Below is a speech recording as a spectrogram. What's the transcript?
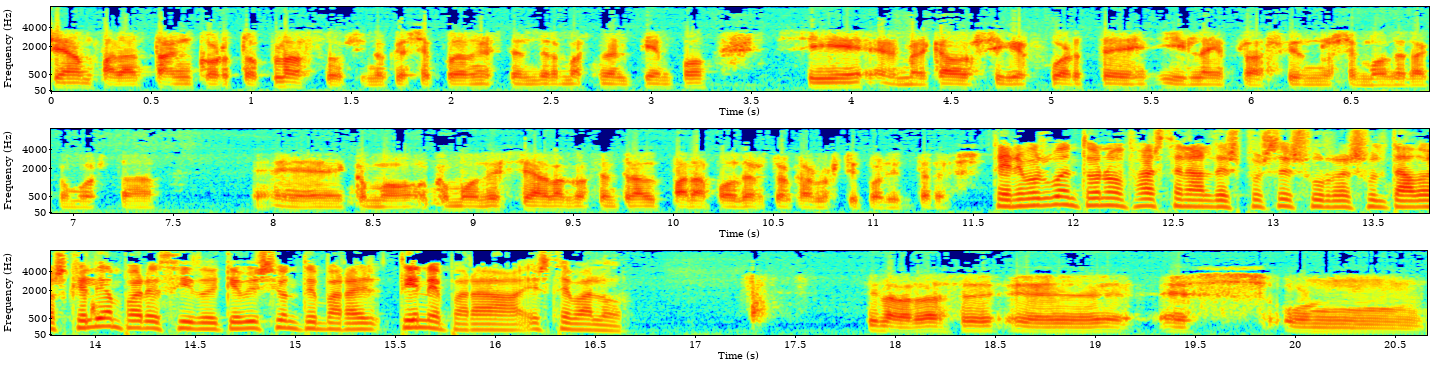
sean para tan corto plazo, sino que se puedan extender más en el tiempo si el mercado sigue fuerte y la inflación no se modera como está eh, como, como desea el Banco Central para poder tocar los tipos de interés. Tenemos buen tono en Fastenal después de sus resultados. ¿Qué le han parecido y qué visión tiene para este valor? Sí, la verdad es, eh, es un,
